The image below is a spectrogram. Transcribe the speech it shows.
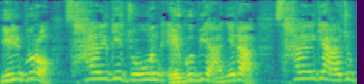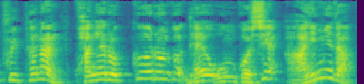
일부러 살기 좋은 애굽이 아니라 살기 아주 불편한 광야로 끌어내온 것이 아닙니다.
